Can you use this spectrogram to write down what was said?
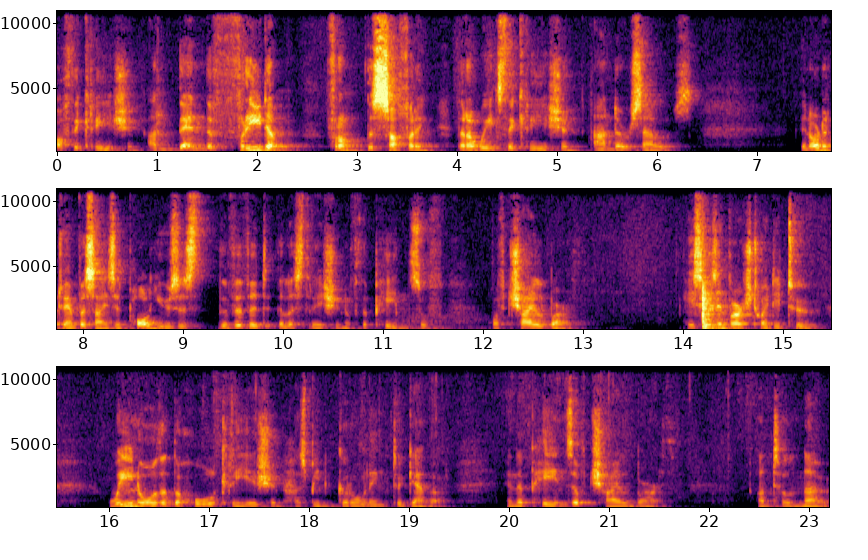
of the creation and then the freedom from the suffering that awaits the creation and ourselves, in order to emphasize it, Paul uses the vivid illustration of the pains of, of childbirth. He says in verse 22 We know that the whole creation has been groaning together in the pains of childbirth until now.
